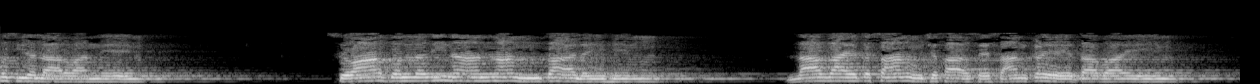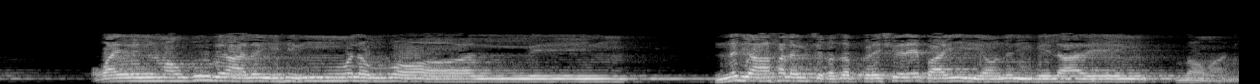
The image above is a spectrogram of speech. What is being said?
فسیل الاروانے صراط الذين انعمت عليهم لا ذائق سانو چخاص سان کرے تابائیم غير المغضوب عليهم ولا الضالين. نجا خلق چه غضب کرشوره پائی او نلی بیلارے. اللهم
